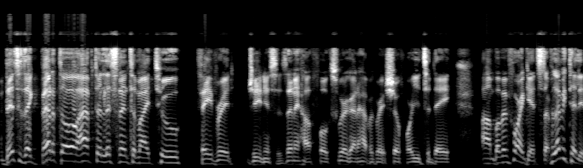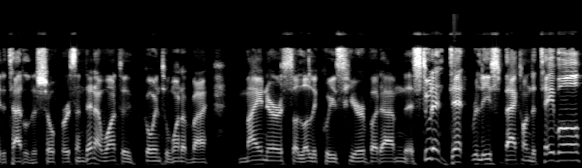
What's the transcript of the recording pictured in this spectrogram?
This is Egberto after listening to my two favorite geniuses. Anyhow, folks, we're going to have a great show for you today. Um, but before I get started, let me tell you the title of the show first, and then I want to go into one of my minor soliloquies here. But um, student debt release back on the table.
